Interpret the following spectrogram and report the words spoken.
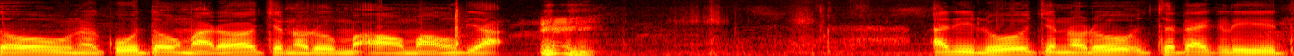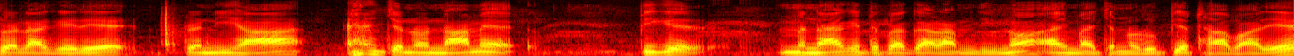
3 63နဲ့63မှာတော့ကျွန်တော်တို့မအောင်ပါဘူးဗျအဲ့ဒီလိုကျွန်တော်တို့ဇက်တိုက်ကလေးတွက်လာခဲ့တဲ့20ဟာ ကျွန်တော်နားမဲ့ပြီးခဲ့မနာခင်တစ်ပတ်ကလာမသိဘူးเนาะအဲ့မှာကျွန်တော်တို့ပြတ်ထားပါတယ်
